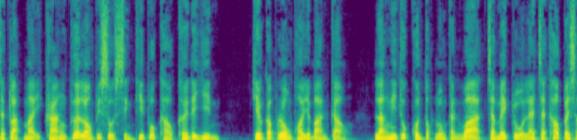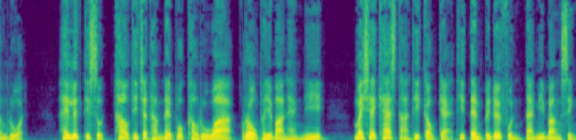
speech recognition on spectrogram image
จะกลับมาอีกครั้งเพื่อลองพิสูจน์สิ่งที่พวกเขาเคยได้ยิน เกี่ยวกับโรงพยาบาลเก่า หลังนี้ทุกคนตกลงกันว่าจะไม่กลัวและจะเข้าไปสำรวจ ให้ลึกที่สุดเท่าที่จะทำได้พวกเขารู้ว่า โรงพยาบาลแห่งนี้ ไม่ใช่แค่สถานที่เก่าแก่ที่เต็มไปด้วยฝุ่นแต่มีบางสิ่ง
